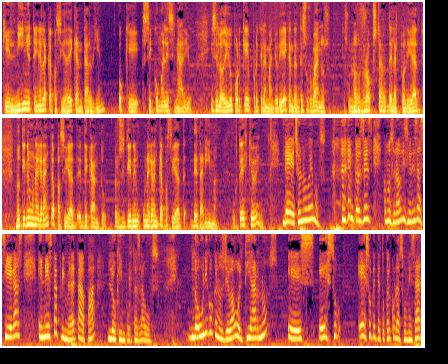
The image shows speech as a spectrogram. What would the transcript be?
¿Que el niño tenga la capacidad de cantar bien o que se coma el escenario? Y se lo digo ¿por qué? porque la mayoría de cantantes urbanos, que son los rockstar de la actualidad, no tienen una gran capacidad de canto, pero sí tienen una gran capacidad de tarima. ¿Ustedes qué ven? De hecho, no vemos. Entonces, como son audiciones a ciegas, en esta primera etapa lo que importa es la voz. Lo único que nos lleva a voltearnos es eso. Eso que te toca el corazón, esa,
